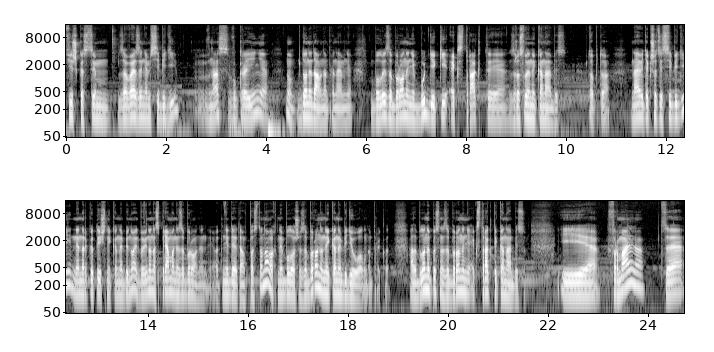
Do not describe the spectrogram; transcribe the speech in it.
фішка з цим завезенням CBD? В нас в Україні, ну донедавна принаймні, були заборонені будь-які екстракти з рослини канабіс. Тобто, навіть якщо це CBD, не наркотичний канабіноїд, бо він у нас прямо не заборонений. От ніде там в постановах не було, що заборонений канабідіол, наприклад. Але було написано заборонені екстракти канабісу. І формально це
